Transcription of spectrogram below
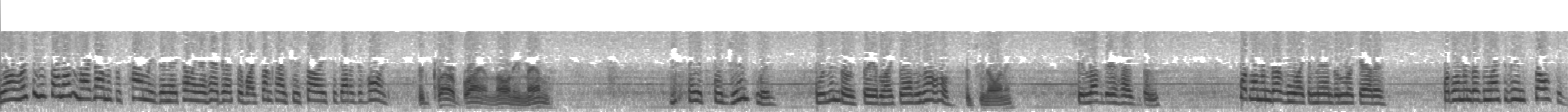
To listen to some of them? Right now, Mrs. Conley's in there telling her hairdresser why sometimes she's sorry she got a divorce. Did Clara Bryan know any men? You say it so gently. Women don't say it like that at all. Did she know any? She loved her husband. What woman doesn't like a man to look at her? What woman doesn't like to be insulted?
